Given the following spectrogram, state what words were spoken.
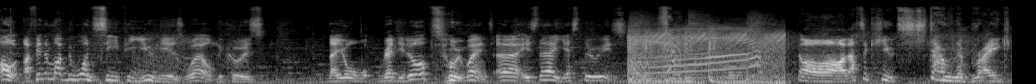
Oh, I think there might be one CPU here as well because they all readied up, so we went. Uh, is there? Yes, there is. Oh, that's a cute stamina break.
